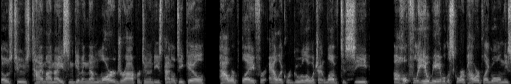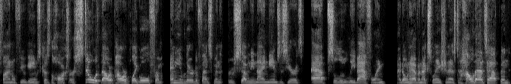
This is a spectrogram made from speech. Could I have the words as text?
those two's time on ice and giving them larger opportunities. Penalty kill, power play for Alec Regula, which I love to see. Uh, hopefully, he'll be able to score a power play goal in these final few games because the Hawks are still without a power play goal from any of their defensemen through 79 games this year. It's absolutely baffling. I don't have an explanation as to how that's happened,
